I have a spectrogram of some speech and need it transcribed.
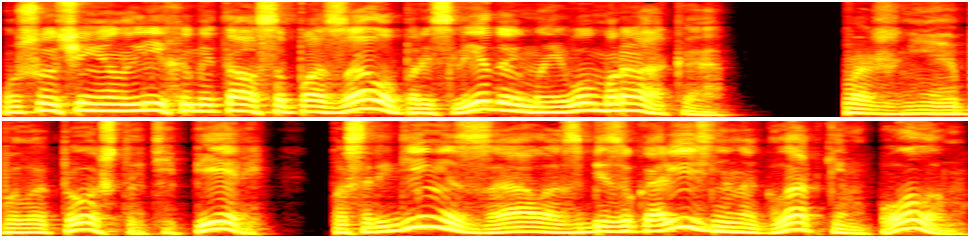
Уж очень он лихо метался по залу, преследуя моего мрака. Важнее было то, что теперь посредине зала с безукоризненно гладким полом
